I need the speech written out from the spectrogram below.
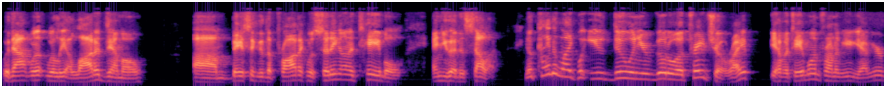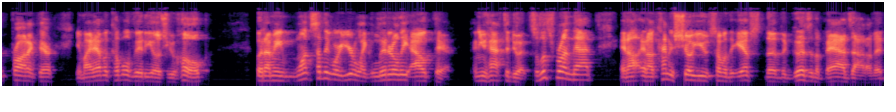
without really a lot of demo. Um, basically, the product was sitting on a table and you had to sell it. You know, kind of like what you do when you go to a trade show, right? You have a table in front of you, you have your product there, you might have a couple videos, you hope. But I mean, want something where you're like literally out there and you have to do it. So let's run that and I'll and I'll kind of show you some of the ifs, the, the goods and the bads out of it.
